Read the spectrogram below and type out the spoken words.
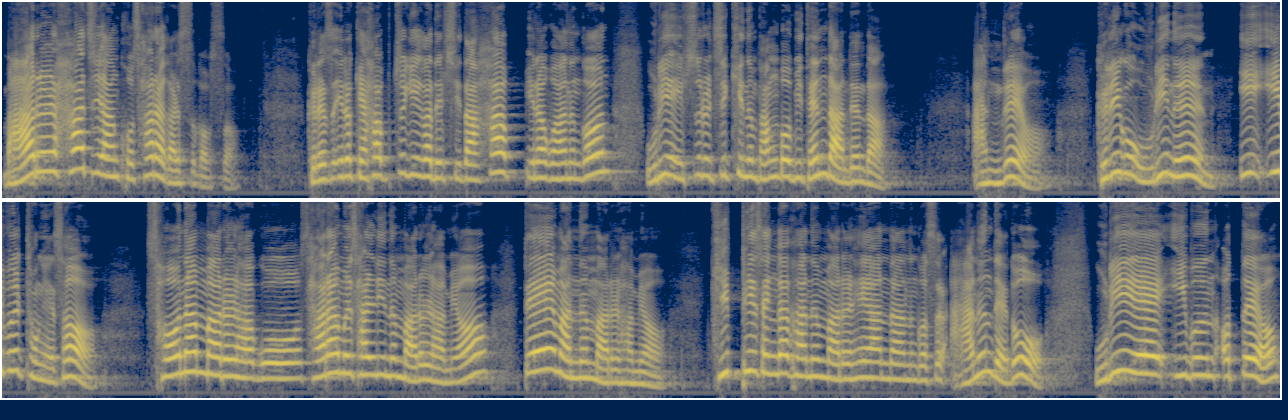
말을 하지 않고 살아갈 수가 없어. 그래서 이렇게 합주기가 됩시다. 합이라고 하는 건 우리의 입술을 지키는 방법이 된다 안 된다? 안 돼요. 그리고 우리는 이 입을 통해서 선한 말을 하고 사람을 살리는 말을 하며 때에 맞는 말을 하며 깊이 생각하는 말을 해야 한다는 것을 아는데도 우리의 입은 어때요?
